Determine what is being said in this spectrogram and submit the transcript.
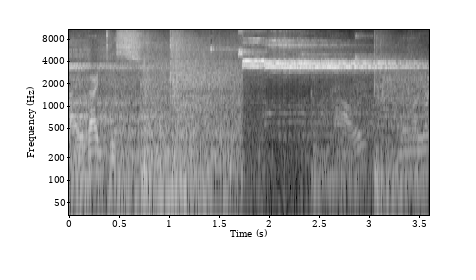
Καϊδάκης. Φάουλ. Μόνο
